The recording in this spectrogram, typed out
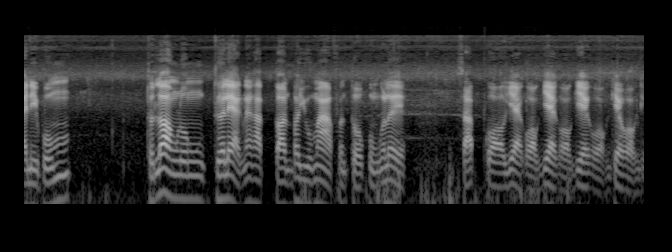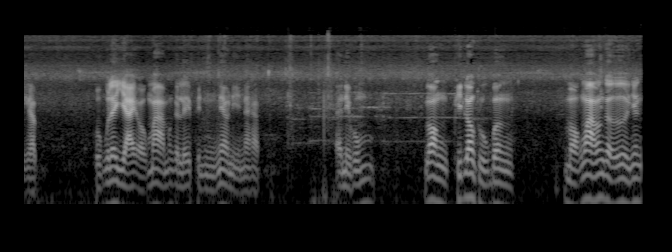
อันนี้ผมทดลองลงเทือแรกนะครับ ตอนพายุมาฝนตกผมก็เลยซับก็เอาแยกออกแยกออกแยกออกแยกออกนี่ครับ ผมก็เลยย้ายออกมามันก็เลยเป็นแนวนี้นะครับ อันนี้ผมลองพิดลองถูกเบิงหมอกมามันก็เออยัง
